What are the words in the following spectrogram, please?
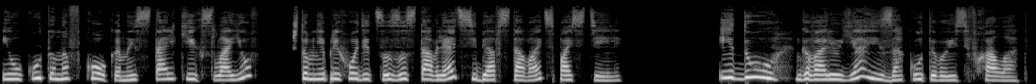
и укутана в кокон из стольких слоев, что мне приходится заставлять себя вставать с постели. «Иду», — говорю я и закутываюсь в халат.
